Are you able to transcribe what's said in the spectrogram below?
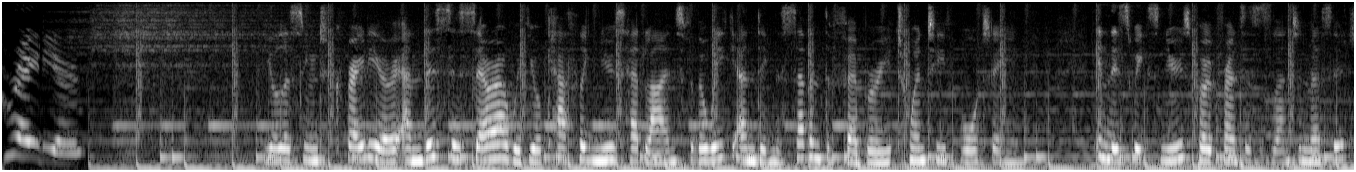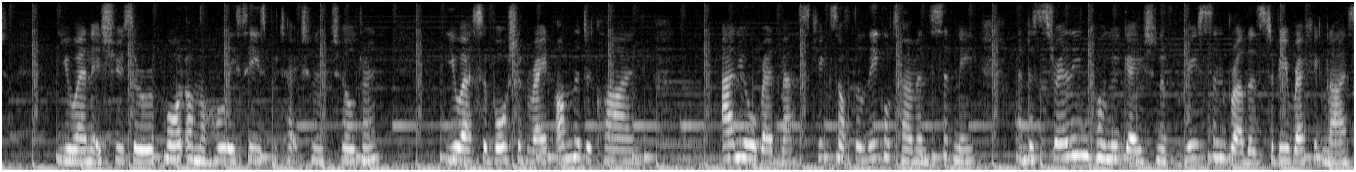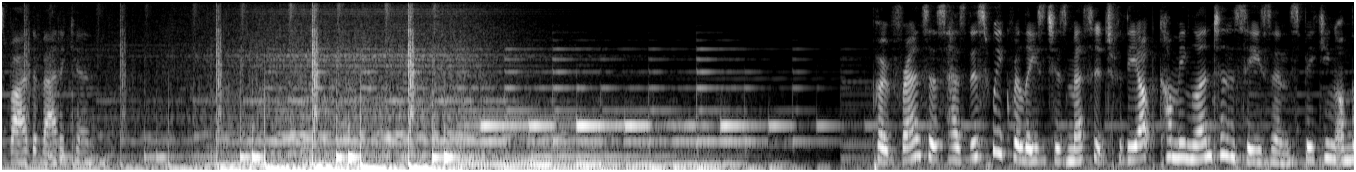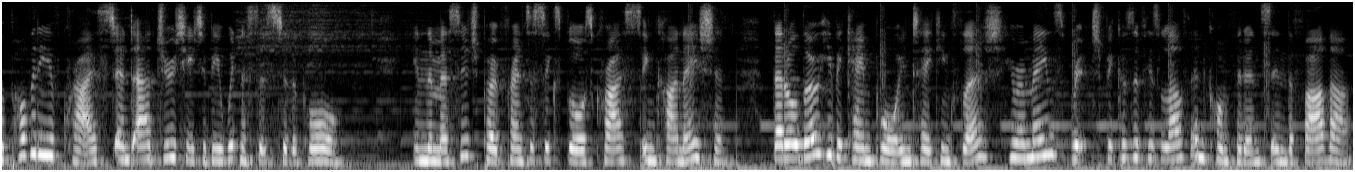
Cradio. You're listening to Cradio, and this is Sarah with your Catholic news headlines for the week ending the 7th of February 2014. In this week's news, Pope Francis's Lenten message, UN issues a report on the Holy See's protection of children, US abortion rate on the decline, annual Red Mass kicks off the legal term in Sydney, and Australian congregation of priests and brothers to be recognised by the Vatican. Pope Francis has this week released his message for the upcoming Lenten season, speaking on the poverty of Christ and our duty to be witnesses to the poor. In the message, Pope Francis explores Christ's incarnation, that although he became poor in taking flesh, he remains rich because of his love and confidence in the Father.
